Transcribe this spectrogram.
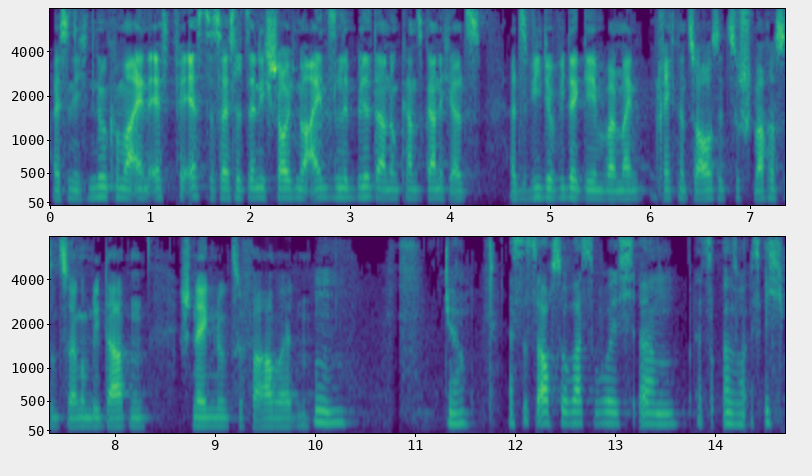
weiß nicht, 0,1 FPS. Das heißt, letztendlich schaue ich nur einzelne Bilder an und kann es gar nicht als als Video wiedergeben, weil mein Rechner zu Hause zu schwach ist, sozusagen, um die Daten schnell genug zu verarbeiten. Mhm. Ja, es ist auch sowas, wo ich, ähm, als, also als ich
